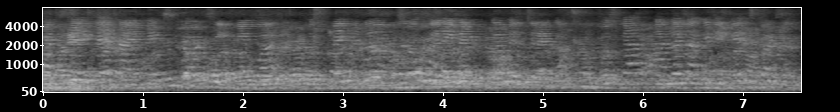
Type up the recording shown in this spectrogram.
है timings.cpu1 उसपे हर इवेंट का मिल जाएगा उसका अंदर जाके डिटेल्स पढ़ सकते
